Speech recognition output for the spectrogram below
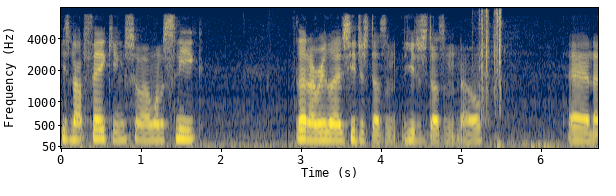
he's not faking, so I wanna sneak. Then I realize he just doesn't he just doesn't know. And I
